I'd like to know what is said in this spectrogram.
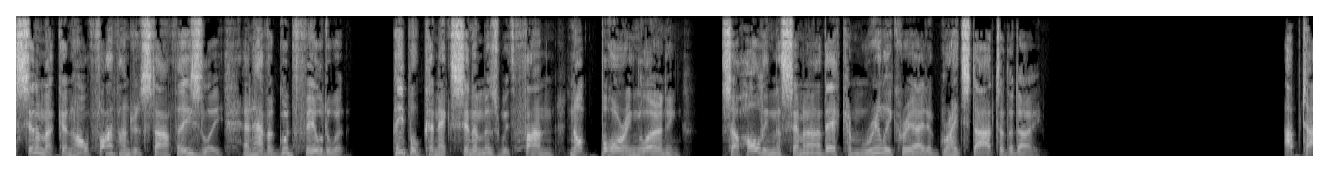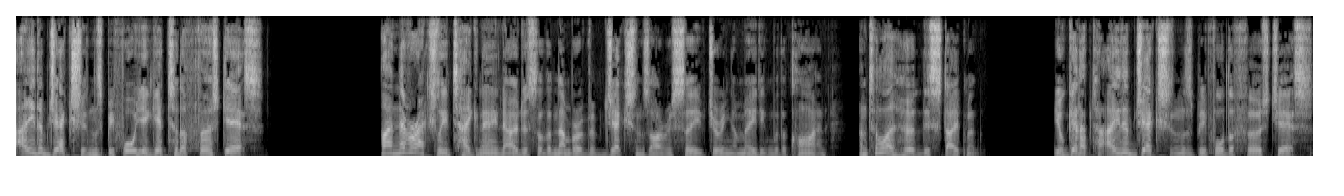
cinema can hold 500 staff easily and have a good feel to it. People connect cinemas with fun, not boring learning, so holding the seminar there can really create a great start to the day up to eight objections before you get to the first yes. I never actually taken any notice of the number of objections I received during a meeting with a client until I heard this statement. You'll get up to eight objections before the first yes.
